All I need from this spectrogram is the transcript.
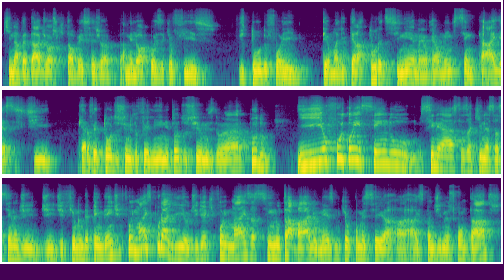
que, na verdade, eu acho que talvez seja a melhor coisa que eu fiz de tudo foi ter uma literatura de cinema, eu realmente sentar e assistir. Quero ver todos os filmes do Fellini, todos os filmes do. tudo. E eu fui conhecendo cineastas aqui nessa cena de, de, de, filme independente, foi mais por ali, eu diria que foi mais assim no trabalho mesmo que eu comecei a, a expandir meus contatos.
